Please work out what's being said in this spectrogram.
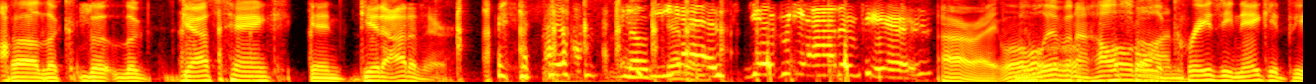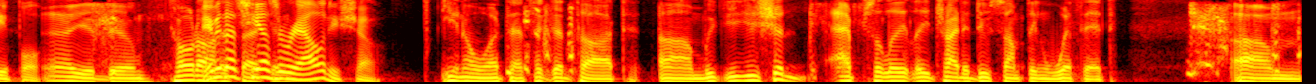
uh, the, the the gas tank and get out of there. yes, no kidding. Yes, get me out of here. All right. Well, You live in a hold household on. of crazy naked people. Yeah, you do. Hold on. Maybe a that she has a second. reality show. You know what? That's a good thought. Um, we, you should absolutely try to do something with it. Um,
